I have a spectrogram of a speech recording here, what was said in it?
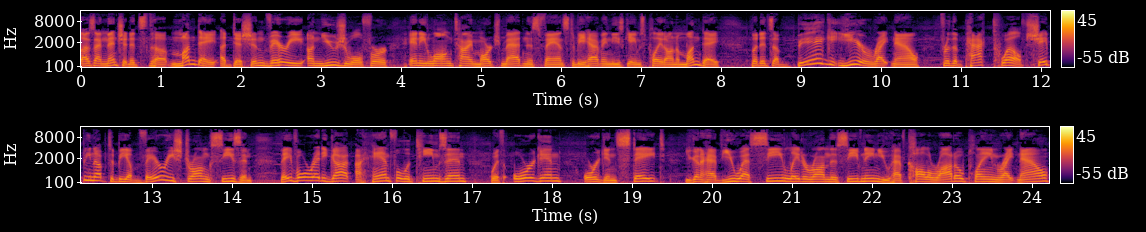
as I mentioned, it's the Monday edition. Very unusual for any longtime March Madness fans to be having these games played on a Monday. But it's a big year right now for the Pac 12, shaping up to be a very strong season. They've already got a handful of teams in with Oregon, Oregon State, You're going to have USC later on this evening. You have Colorado playing right now.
